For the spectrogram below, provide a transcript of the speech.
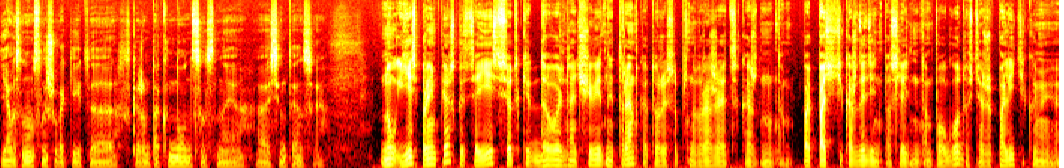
я в основном слышу какие-то, скажем так, нонсенсные э, сентенции. Ну, есть про имперскость, а есть все-таки довольно очевидный тренд, который, собственно, выражается каждый, ну, там, по почти каждый день последние там, полгода с теми же политиками,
